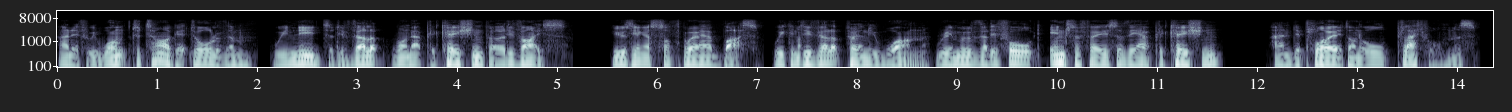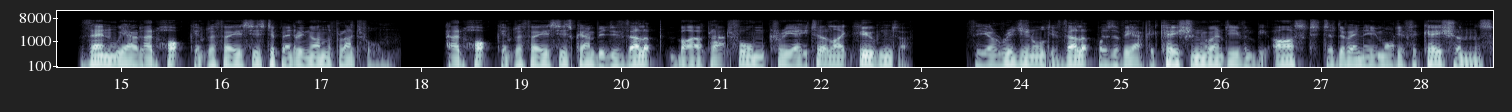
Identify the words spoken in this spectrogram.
And if we want to target all of them, we need to develop one application per device. Using a software bus, we can develop only one, remove the default interface of the application, and deploy it on all platforms. Then we add ad hoc interfaces depending on the platform. Ad hoc interfaces can be developed by a platform creator like Ubuntu. The original developers of the application won't even be asked to do any modifications,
